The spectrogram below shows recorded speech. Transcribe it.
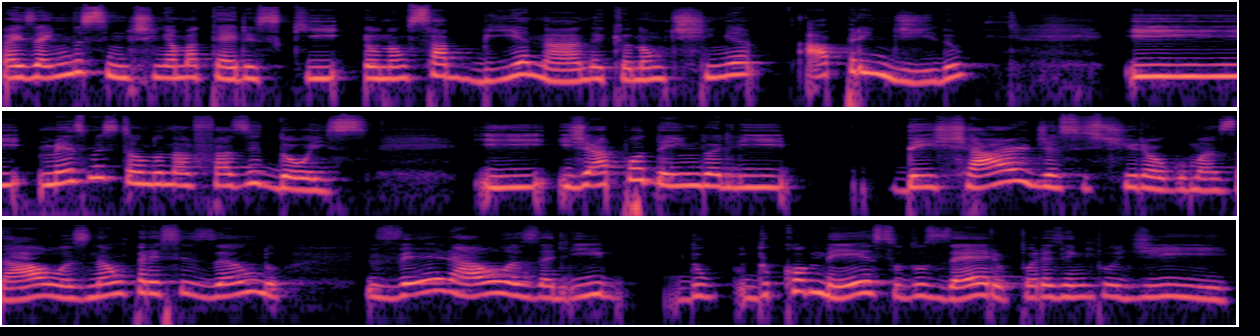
mas ainda assim tinha matérias que eu não sabia nada, que eu não tinha aprendido. E mesmo estando na fase 2 e já podendo ali deixar de assistir algumas aulas, não precisando ver aulas ali do, do começo, do zero, por exemplo, de,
